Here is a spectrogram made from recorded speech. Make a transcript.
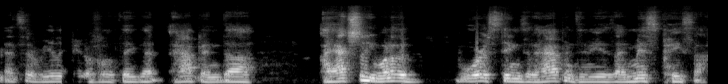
that's a really beautiful thing that happened. Uh, I actually one of the worst things that happened to me is I missed Pesach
